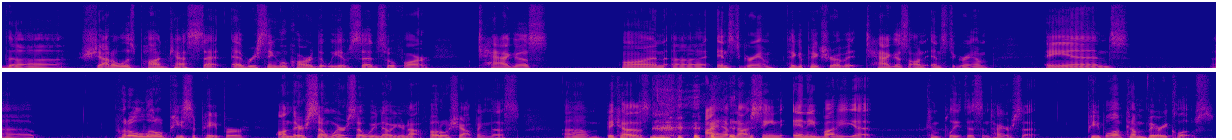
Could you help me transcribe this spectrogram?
the Shadowless podcast set, every single card that we have said so far, tag us on uh, Instagram. Take a picture of it. Tag us on Instagram, and uh, put a little piece of paper on there somewhere so we know you're not photoshopping this. Um, because I have not seen anybody yet complete this entire set. People have come very close,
